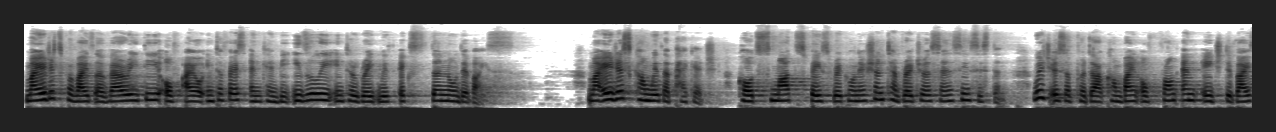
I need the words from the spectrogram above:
My Aegis provides a variety of I.O. interface and can be easily integrated with external device. My Aegis come with a package called Smart Face Recognition Temperature Sensing System, which is a product combined of front-end edge device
